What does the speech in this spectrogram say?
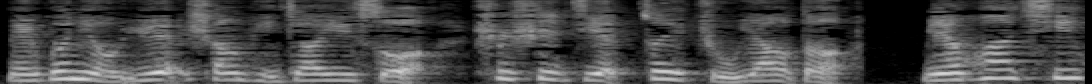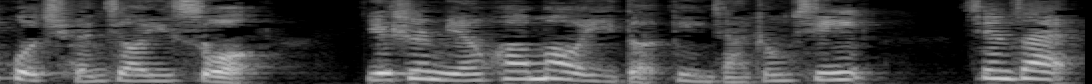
美国纽约商品交易所是世界最主要的棉花期货全交易所，也是棉花贸易的定价中心。现在，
